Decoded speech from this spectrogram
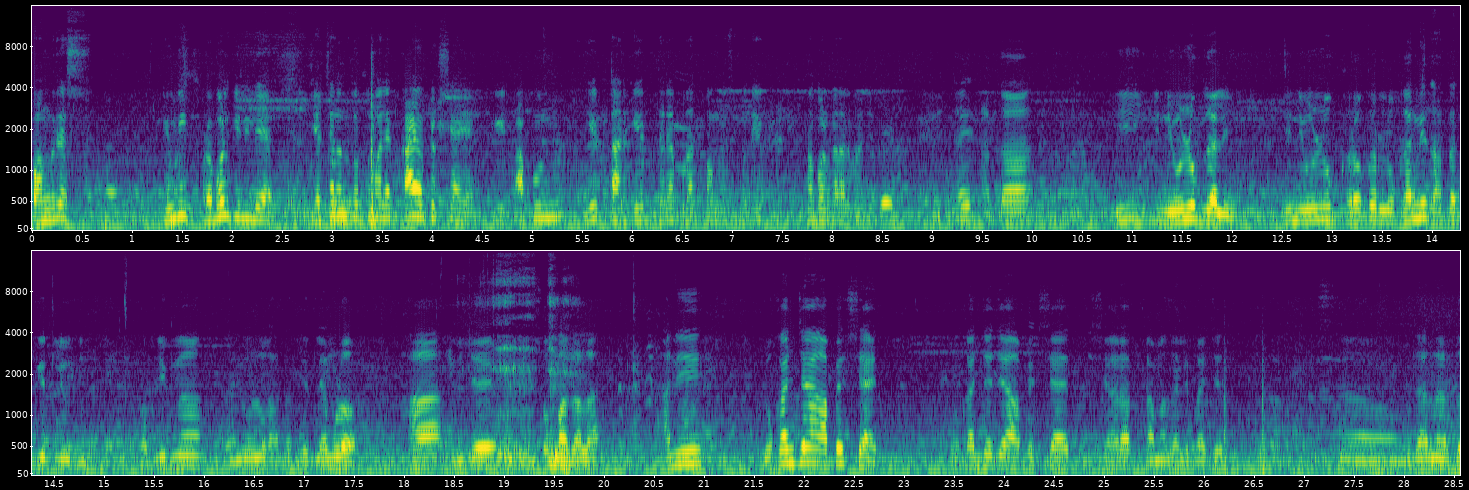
काँग्रेस एवढी प्रबळ केलेली आहे याच्यानंतर तुम्हाला काय अपेक्षा आहे की आपण हे टार्गेट दर्यापुरात काँग्रेसमध्ये प्रबळ करायला पाहिजे? नाही आता ही जी निवडणूक झाली ही निवडणूक खरोखर लोकांनीच हातात घेतली होती. पब्लिकनं निवडणूक हातात घेतल्यामुळं हा विजय सोपा झाला. आणि लोकांच्या अपेक्षा आहेत. लोकांच्या ज्या अपेक्षा आहेत शहरात कामं झाली पाहिजेत. उदाहरणार्थ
